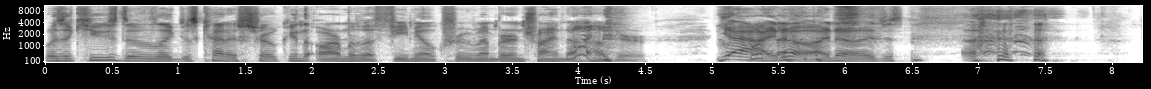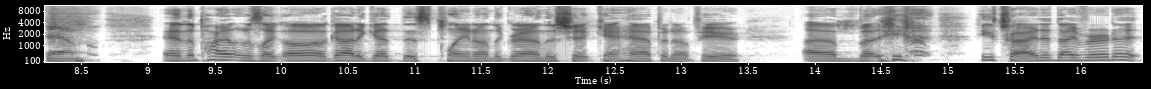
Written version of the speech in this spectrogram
was accused of like just kind of stroking the arm of a female crew member and trying to What? hug her. Yeah, I know, hell? I know. It just. Damn. And the pilot was like, "Oh, I got to get this plane on the ground. This shit can't happen up here." Um, but he he tried to divert it.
